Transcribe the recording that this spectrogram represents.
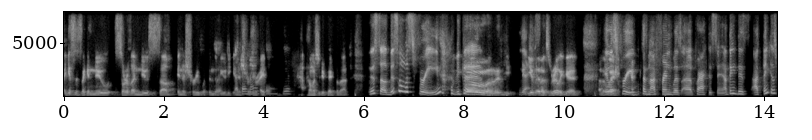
I guess it's like a new sort of a new sub industry within the beauty industry, okay, right? Yeah. How much did you pay for that? This so this one was free because Ooh, yes. you, it looks really good. It way. was free because my friend was uh practicing. I think this I think it's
